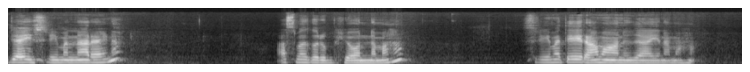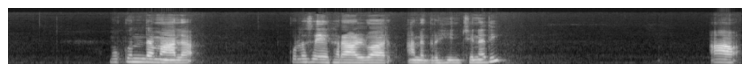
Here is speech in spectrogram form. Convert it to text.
జై శ్రీమన్నారాయణ. అస్మగురుభ్యో నమ. శ్రీమతే రామానుజాయ నమ. ముకుందమాల కులశేఖరాళ్వార్ అనుగ్రహించినది ఆ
